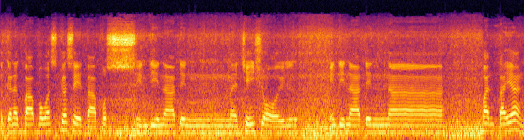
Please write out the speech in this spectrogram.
Pagka nagbabawas kasi tapos hindi natin na change oil hindi natin na bantayan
